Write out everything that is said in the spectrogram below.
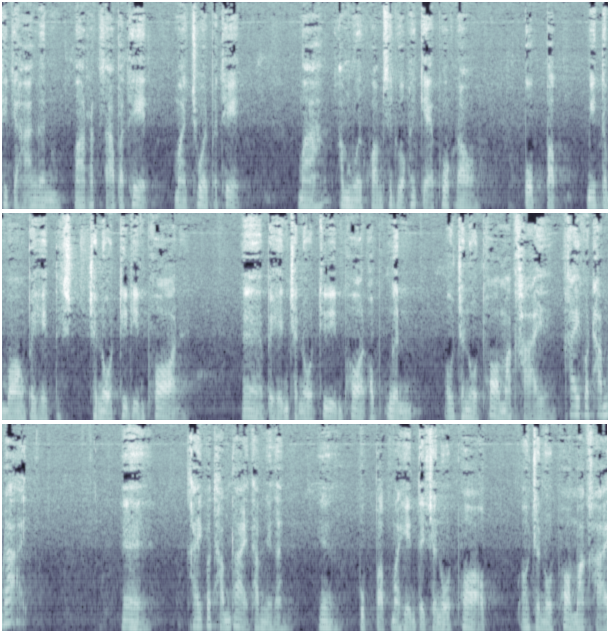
ที่จะหาเงินมารักษาประเทศมาช่วยประเทศ มาอำนวยความสะดวกให้แก่พวกเราปบปรับมีตะมองไปเห็นโฉนดที่ดินพ่อเนี่ย ไปเห็นโฉนดที่ดินพ่อเอาเงินเอาโฉนดพ่อมาขาย ใครก็ทำได้เอใครก็ทำได้ทำอย่างนั้นปุบปรับมาเห็นแต่โฉนดพ่อเอาเอาโฉนดพ่อมาขาย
